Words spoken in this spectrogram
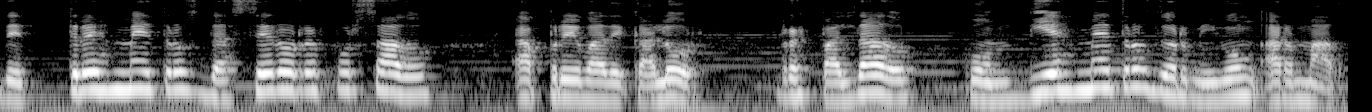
de 3 metros de acero reforzado a prueba de calor, respaldado con 10 metros de hormigón armado.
